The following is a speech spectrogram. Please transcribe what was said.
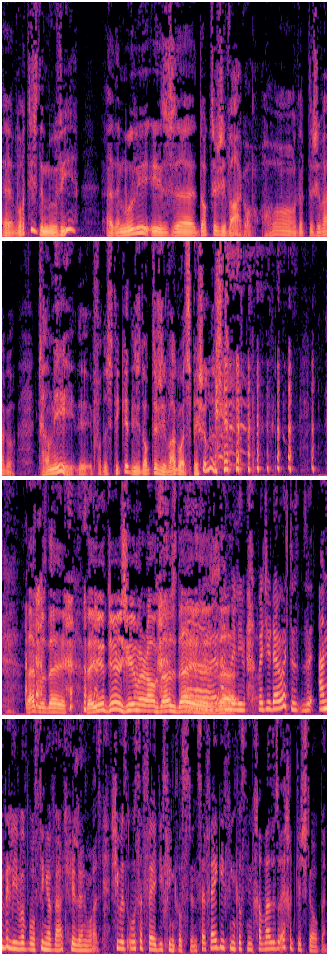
Uh, what is the movie? Uh, the movie is uh, Dr. Zhivago. Oh, Dr. Zhivago. Tell me, the, for this ticket, is Dr. Zhivago a specialist? that was the the Jewish humor of those days. Uh, unbelievable. But you know what the, the unbelievable thing about Helen was? She was also Fagi Finkelstein. So Fagi Finkelstein, Chaval is echt gestorben.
